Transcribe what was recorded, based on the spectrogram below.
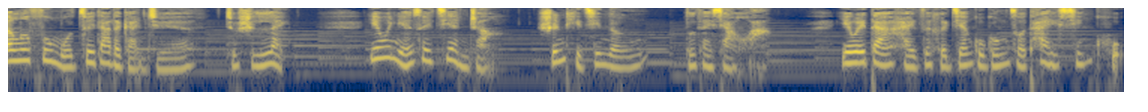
当了父母，最大的感觉就是累，因为年岁渐长，身体机能都在下滑。因为带孩子和兼顾工作太辛苦，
